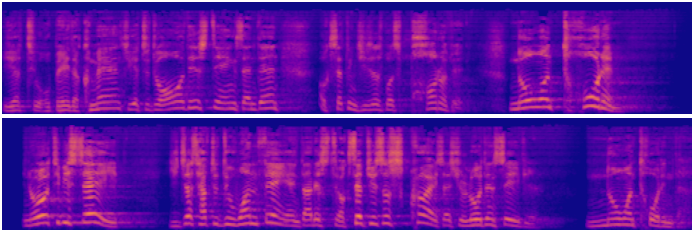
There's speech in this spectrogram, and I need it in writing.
you have to obey the commands, you have to do all these things, and then accepting Jesus was part of it. No one told him. In order to be saved, you just have to do one thing, and that is to accept Jesus Christ as your Lord and Savior. No one told him that.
